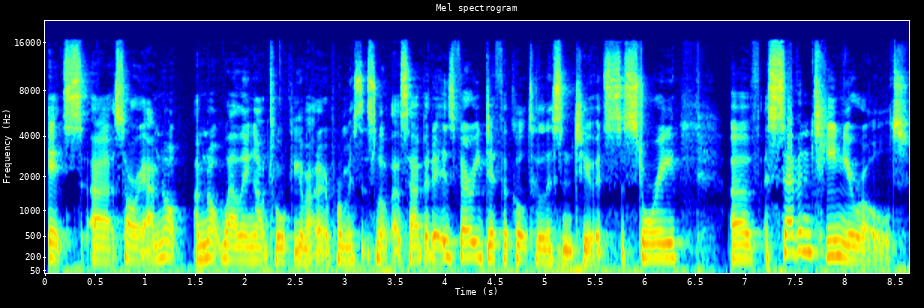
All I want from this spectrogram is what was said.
It's uh, sorry, I'm not I'm not welling up talking about it. I promise it's not that sad, but it is very difficult to listen to. It's a story of a 17 year old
